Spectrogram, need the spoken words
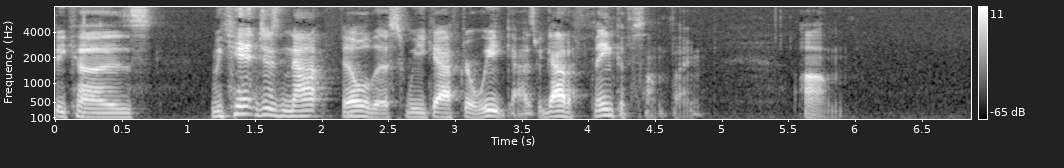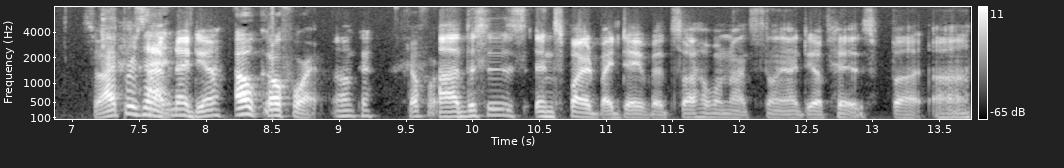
because we can't just not fill this week after week, guys. We got to think of something. Um, so I I have present. an idea Oh, go for it. okay Go for it. uh, this is inspired by David so I hope I'm not stealing an idea of his but uh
